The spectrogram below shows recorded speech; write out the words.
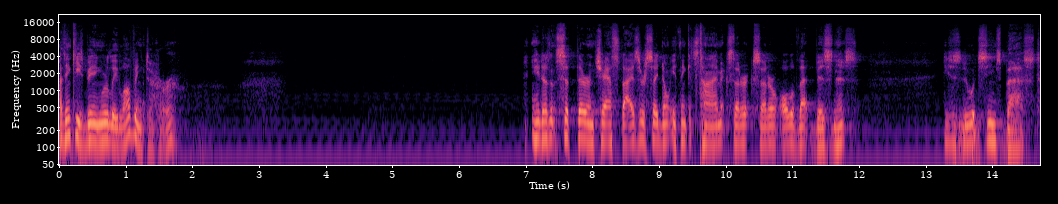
I think he's being really loving to her. He doesn't sit there and chastise her, say, Don't you think it's time, et cetera, et cetera, all of that business. He says, Do what seems best.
